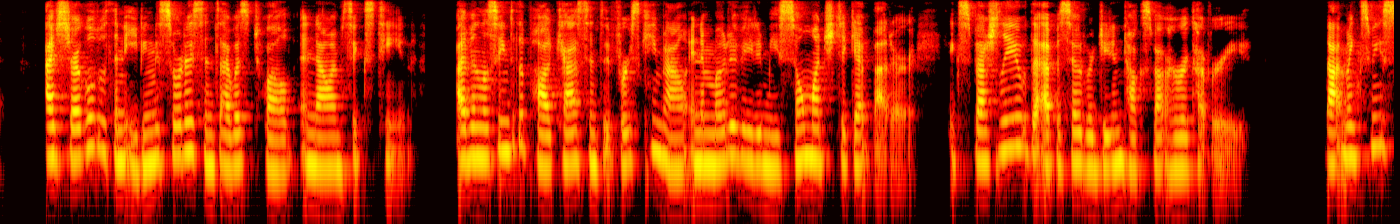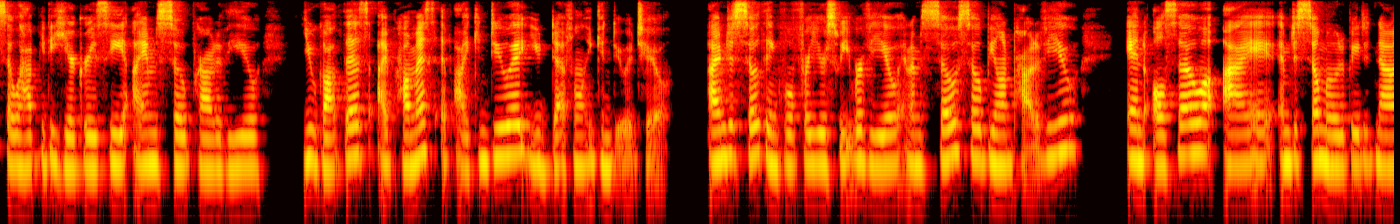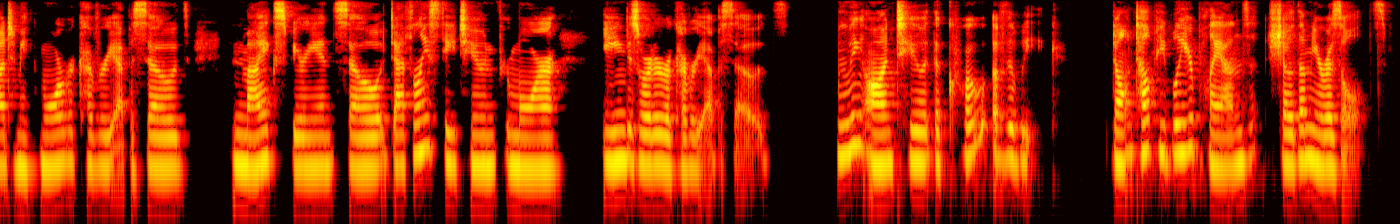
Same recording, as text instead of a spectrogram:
I've struggled with an eating disorder since I was 12 and now I'm 16. I've been listening to the podcast since it first came out and it motivated me so much to get better, especially the episode where Jadyn talks about her recovery. That makes me so happy to hear, Gracie. I am so proud of you. You got this. I promise if I can do it, you definitely can do it too. I'm just so thankful for your sweet review and I'm so, so beyond proud of you. And also, I am just so motivated now to make more recovery episodes in my experience. So definitely stay tuned for more eating disorder recovery episodes. Moving on to the quote of the week Don't tell people your plans, show them your results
